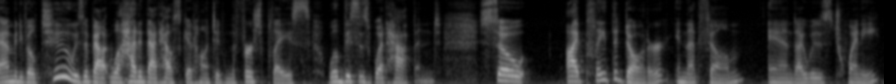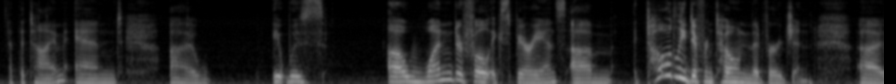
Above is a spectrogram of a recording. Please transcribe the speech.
Amityville 2 is about, well, how did that house get haunted in the first place? Well, this is what happened. So I played the daughter in that film, and I was 20 at the time, and uh, it was a wonderful experience. Um, a totally different tone than Virgin. Uh,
